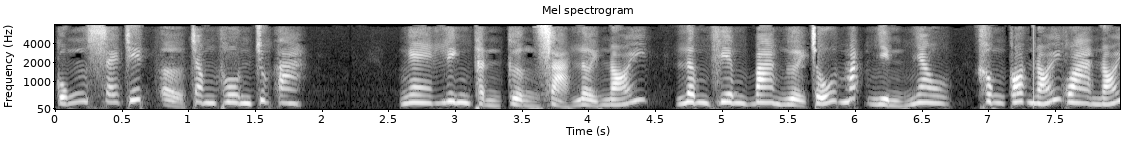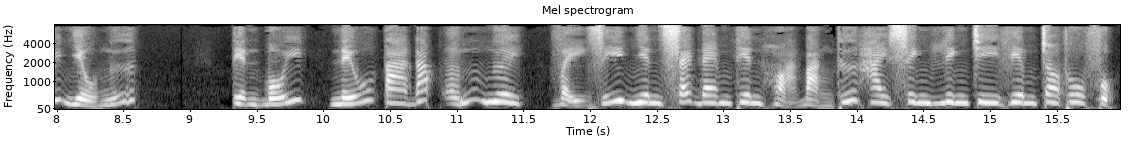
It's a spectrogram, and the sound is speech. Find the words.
Cũng sẽ chết ở trong thôn chúng ta. Nghe Linh thần cường giả lời nói. Lâm viêm ba người chố mắt nhìn nhau. Không có nói qua nói nhiều ngữ. Tiền bối. Nếu ta đáp ứng ngươi. Vậy dĩ nhiên sẽ đem thiên hỏa bảng thứ hai sinh linh chi viêm cho thu phục.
